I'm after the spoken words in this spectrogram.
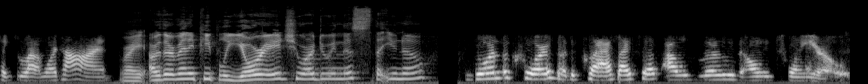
takes a lot more time. Right. Are there many people your age who are doing this that you know? During the course of the class I took, I was literally the only 20 year old.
